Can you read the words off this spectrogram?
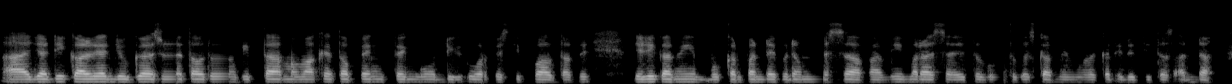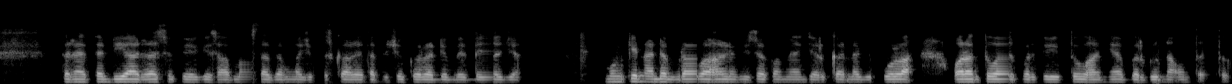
Uh, jadi kalian juga sudah tahu tentang kita memakai topeng tengu di luar festival, tapi jadi kami bukan pandai pedang biasa. Kami merasa itu bukan tugas kami memulihkan identitas Anda. Ternyata dia adalah Sukiyaki sama astaga mengejutkan sekali, tapi syukurlah dia baik-baik saja mungkin ada beberapa hal yang bisa kami ajarkan lagi pula orang tua seperti itu hanya berguna untuk itu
